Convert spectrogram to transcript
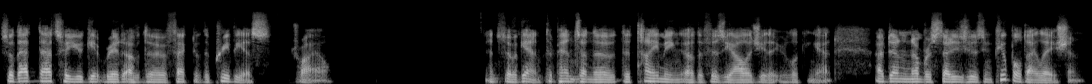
So that that's how you get rid of the effect of the previous trial. And so again, depends on the, the timing of the physiology that you're looking at. I've done a number of studies using pupil dilation,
